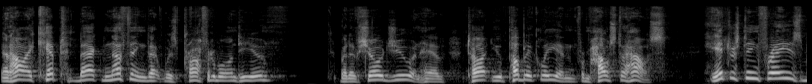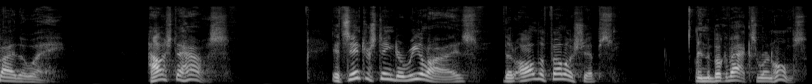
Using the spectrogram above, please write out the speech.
and how I kept back nothing that was profitable unto you, but have showed you and have taught you publicly and from house to house. Interesting phrase, by the way house to house. It's interesting to realize that all the fellowships in the book of Acts were in homes,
